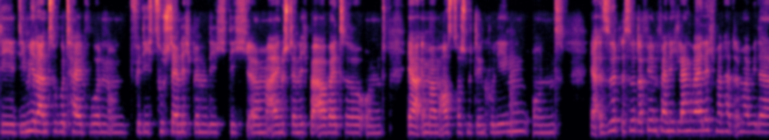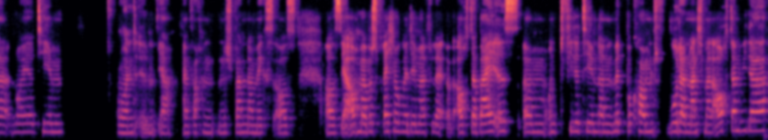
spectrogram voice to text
die, die mir dann zugeteilt wurden und für die ich zuständig bin, die ich, die ich ähm, eigenständig bearbeite und ja, immer im Austausch mit den Kollegen. Und ja, es wird, es wird auf jeden Fall nicht langweilig. Man hat immer wieder neue Themen, und ähm, ja, einfach ein, ein, spannender Mix aus, aus ja auch mal Besprechungen, in denen man vielleicht auch dabei ist ähm, und viele Themen dann mitbekommt, wo dann manchmal auch dann wieder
